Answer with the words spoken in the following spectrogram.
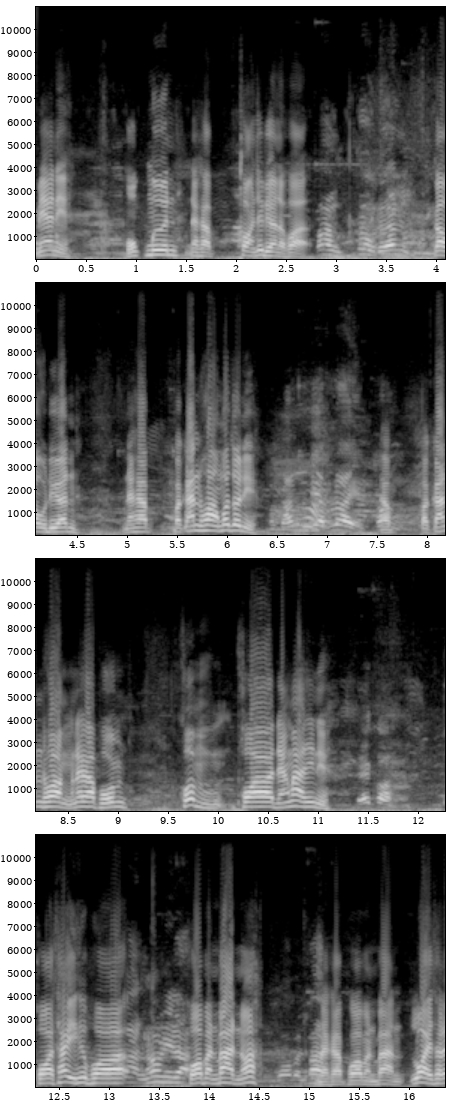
แม่นี่หกหมื่นนะครับท้องเจ้าเดือนเหรอพ่อฟังเก้าเดือนเก้าเดือนนะครับ ประกันท้องว่าตัวนี้ประกันเรียบร้อยครับประกันท้องนะครับ ผมคมพอแดงมากที่นี่เด็กก็พอไทยคือพอบ้านเฮานี่ล่ะพอบ้านๆเนาะพอบ้านบ้านนะครับพอบ้านๆร้อยเท่าไร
